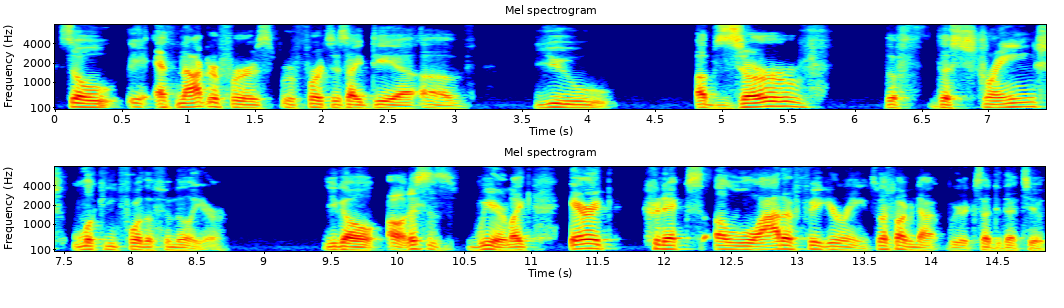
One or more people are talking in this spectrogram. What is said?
So ethnographers refer to this idea of you observe the the strange looking for the familiar. You go, oh, this is weird. Like Eric connects a lot of figurines. That's probably not weird because I did that too.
